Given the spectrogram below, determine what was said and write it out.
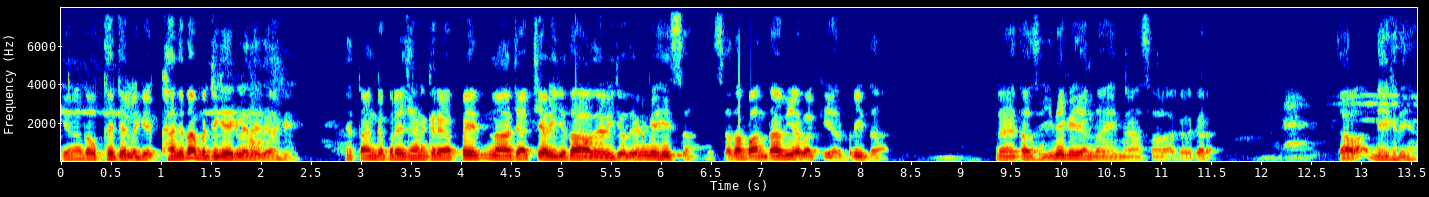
ਕਿਹਨਾਂ ਤਾਂ ਉੱਥੇ ਚੱਲ ਗਏ ਅੱਖਾਂ 'ਚ ਤਾਂ ਵੱਜ ਗਏ ਅਗਲੇ ਦੇ ਜਾ ਕੇ। ਇਹ ਤੰਗ ਪਰੇਸ਼ਾਨ ਕਰਿਆ ਆਪੇ ਨਾ ਚਾਚੇ ਵਾਲੀ ਜੋ ਤਾਂ ਆਪਦੇ ਵਾਲੀ ਚੋਂ ਦੇਣਗੇ ਹਿੱਸਾ। ਹਿੱਸਾ ਤਾਂ ਬੰਦਾ ਵੀ ਆ ਬਾਕੀ ਯਾਰ ਭਰੀਦਾ। ਰਾਇ ਤਾਂ ਸਹੀ ਦੇ ਕੇ ਜਾਂਦਾ ਇਹ ਮੇਰਾ ਸਾਲਾ ਗੱਲ ਕਰ। ਚਲ ਦੇਖਦੇ ਆ।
